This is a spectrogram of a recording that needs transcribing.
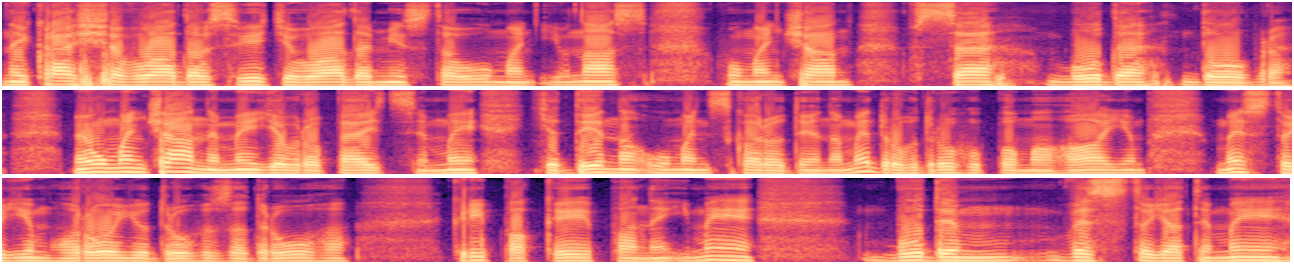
найкраща влада в світі, влада міста Умань, і в нас, уманчан, все буде добре. Ми уманчани, ми європейці, ми єдина уманська родина. Ми друг другу помагаємо, ми стоїмо горою друг за друга, кріпаки, пани, і ми будемо вистояти, ми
